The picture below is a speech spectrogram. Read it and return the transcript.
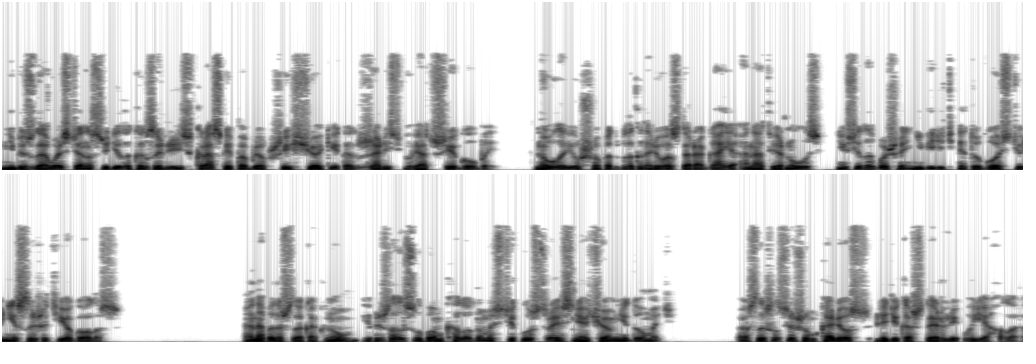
Не без удовольствия она следила, как залились краской поблекшие щеки, как сжались увядшие губы. Но, уловив шепот «Благодарю вас, дорогая», она отвернулась, не в силах больше не видеть эту гостью, не слышать ее голос. Она подошла к окну и прижалась лбом к холодному стеклу, стараясь ни о чем не думать. Послышался шум колес, леди Кастерли уехала.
